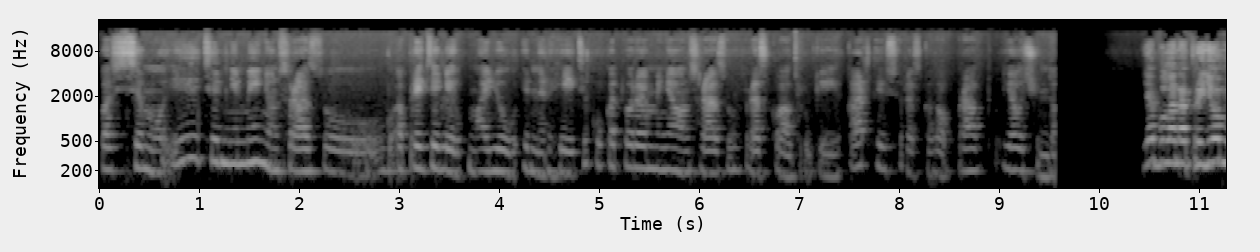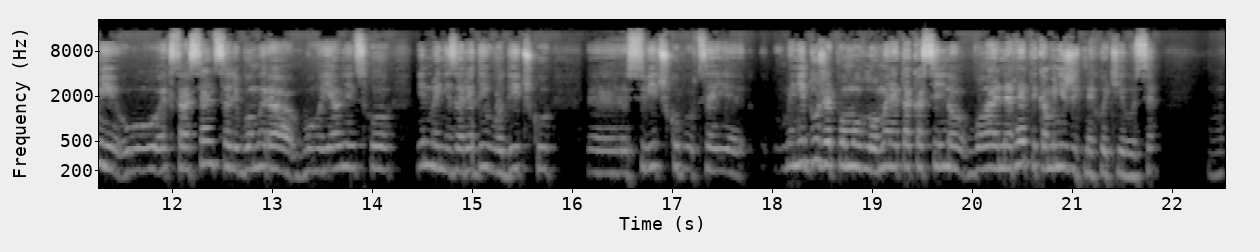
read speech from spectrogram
по всему. И тем не менее, он сразу определил мою энергетику, которая у меня. Он сразу расклал другие карты и все рассказал правду. Я очень довольна. Я була на прийомі у екстрасенса Любомира Богоявленського. Він мені зарядив водичку, е, свічку. Це мені дуже помогло. У мене така сильно була енергетика, мені жити не хотілося. От.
